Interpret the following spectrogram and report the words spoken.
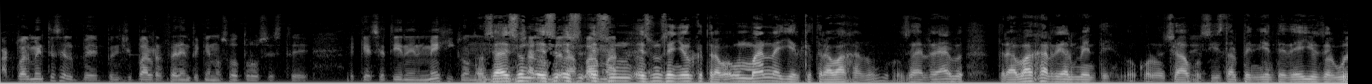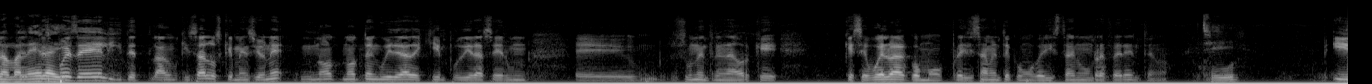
actualmente es el, el principal referente que nosotros, este, que se tiene en México, ¿no? O sea, es un, es, es- es un, es un señor que trabaja, un manager que trabaja, ¿no? O sea, real- trabaja realmente, ¿no? Con los chavos y está al pendiente de ellos de alguna Pues, manera. y- Después de él y de la- quizá los que mencioné, no, no tengo idea de quién pudiera ser un, eh, un entrenador que, que se vuelva como precisamente como Beristain un referente, ¿no? sí. Y,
